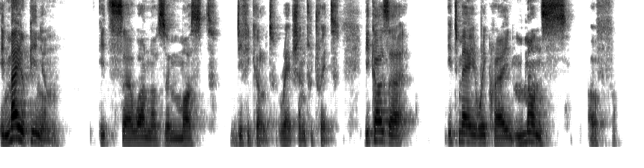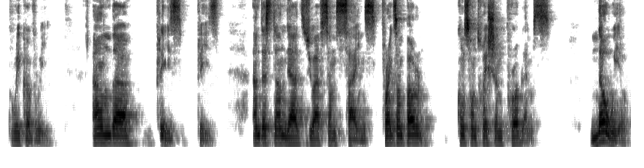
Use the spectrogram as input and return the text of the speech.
In my opinion it's uh, one of the most difficult reaction to treat because uh, it may require months of recovery. And uh, please, please understand that you have some signs. For example, concentration problems, no will,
